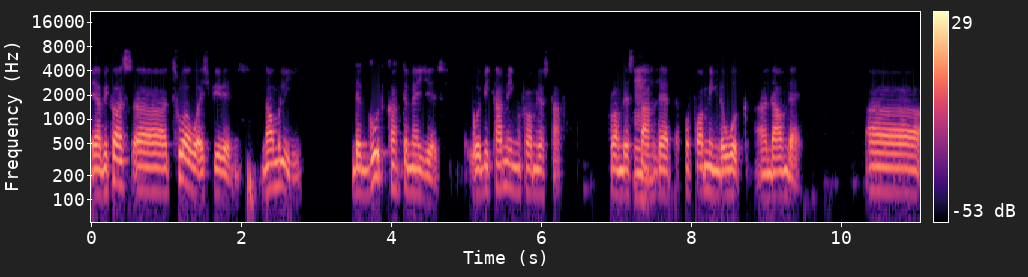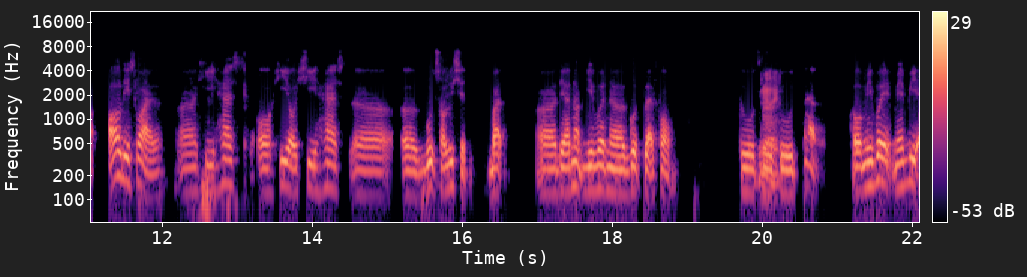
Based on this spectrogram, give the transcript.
Yeah, because uh, through our experience, normally the good countermeasures will be coming from your staff, from the staff Mm. that performing the work uh, down there. Uh, all this while, uh, he has or he or she has uh, a good solution, but uh, they are not given a good platform to to Right. to tell. Or maybe maybe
